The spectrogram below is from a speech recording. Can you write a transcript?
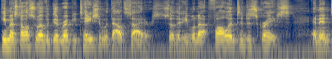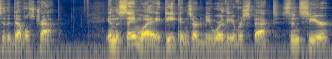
He must also have a good reputation with outsiders, so that he will not fall into disgrace and into the devil's trap. In the same way, deacons are to be worthy of respect, sincere,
